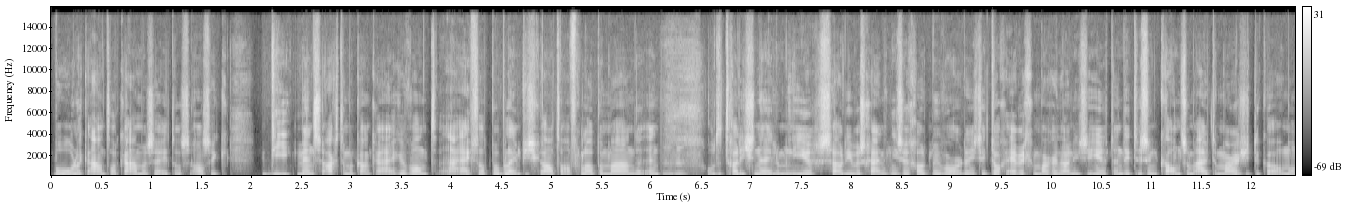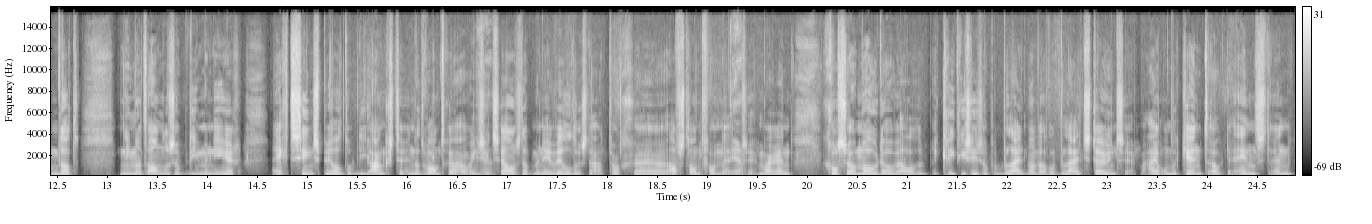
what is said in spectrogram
behoorlijk aantal kamerzetels als ik die mensen achter me kan krijgen. Want hij heeft wat probleempjes gehad de afgelopen maanden. En mm -hmm. op de traditionele manier zou die waarschijnlijk niet zo groot meer worden. Is hij toch erg gemarginaliseerd. En dit is een kans om uit de marge te komen. Omdat niemand anders op die manier echt zinspeelt op die angsten en dat wantrouwen. Je ja. ziet zelfs dat meneer Wilders daar toch uh, afstand van neemt. Ja. Zeg maar. En grosso modo wel kritisch is op het beleid, maar wel het beleid steunt. Zeg maar. Hij onderkent ook de ernst en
